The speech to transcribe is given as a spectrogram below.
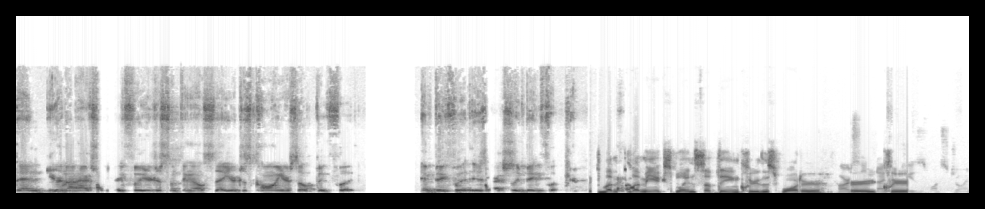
then you're not actually Bigfoot. You're just something else that you're just calling yourself Bigfoot. And Bigfoot is actually Bigfoot. Let me, let me explain something and clear this water. Carson, Or clear. Jesus wants to join.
